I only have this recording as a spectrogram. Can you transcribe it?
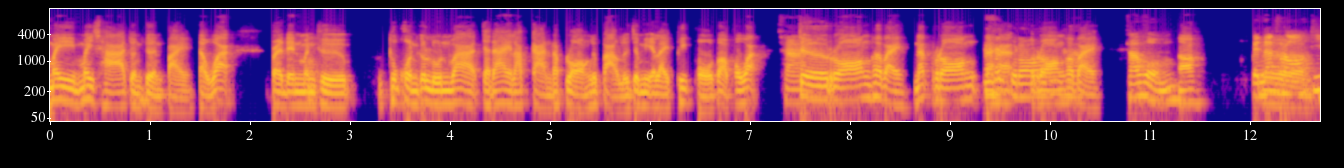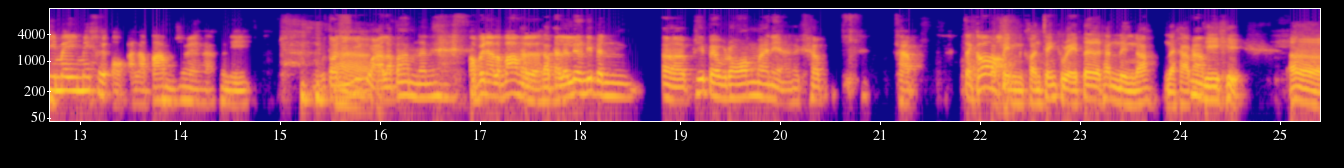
ไม่ไม่ช้าจนเกินไป แต่ว่าประเด็นมันคือทุกคนก็ลุ้นว่าจะได้รับการรับรองหรือเปล่า หรือจะมีอะไรพลิกโผเปล่าเพราะว่าใช่เจอร้องเข้าไป นักร้องนะฮะนักร้องร้องเข้าไป ครับผมเนาะ เป็นนักร้องเออที่ไม่ไม่เคยออกอัลบั้มใช่ไหมครับคนนี้โอ้โหตอนนี้ยิ่งกว่าอัลบั้มนั้นนะเอาเป็นอัลบั้มเลยครับแต่ละเรื่องที่เป็นเอ่อที่ไปร้องมาเนี่ยนะครับครับ แต่ก็ก็เป็น content creator์ท่านหนึ่งเนาะนะครับครับที่เออ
